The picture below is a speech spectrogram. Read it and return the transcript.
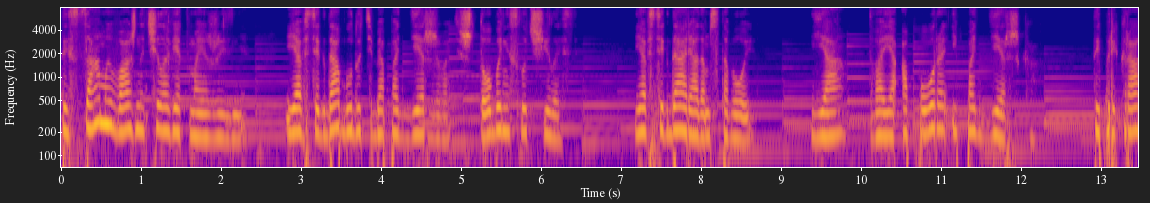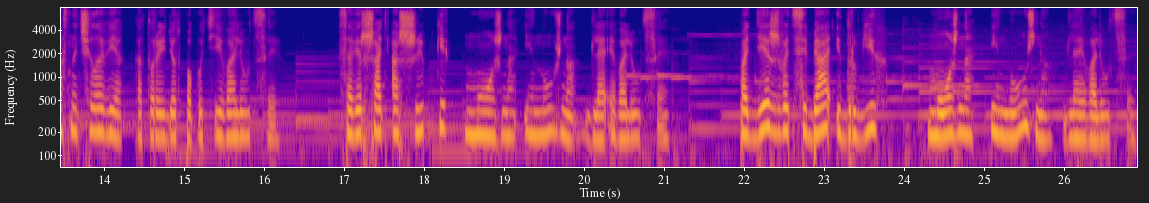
Ты самый важный человек в моей жизни, и я всегда буду тебя поддерживать, что бы ни случилось. Я всегда рядом с тобой. Я твоя опора и поддержка. Ты прекрасный человек, который идет по пути эволюции – Совершать ошибки можно и нужно для эволюции. Поддерживать себя и других можно и нужно для эволюции.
